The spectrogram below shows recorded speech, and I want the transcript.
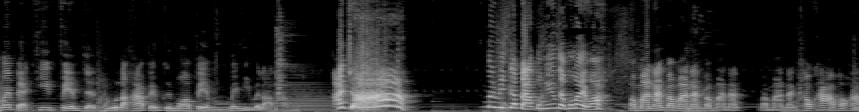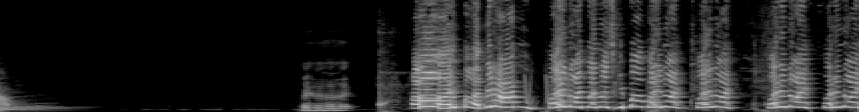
็ไม่แปลกที่เฟรมจะบูสต์ราคาเฟรมขึ้นเพราะว่าเฟรมไม่มีเวลาทำอาจาไม่มีกับดักตรงนี้แต่เมื่อไหร่วะ ประมาณนั้นประมาณนั้นประมาณนั้น ประมาณนั้นคร่าวๆคร่าวๆเฮ้ยเฮ้ยเฮ้ยเฮ้ยเอ้ยเปิดไม่ทันเปิดให้หน่อยเปิดหน่อยสกิปเปอร์เปิดให้หน่อยเปิดให้หน่อยเปิดให้หน่อยเปิดให้หน่อย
